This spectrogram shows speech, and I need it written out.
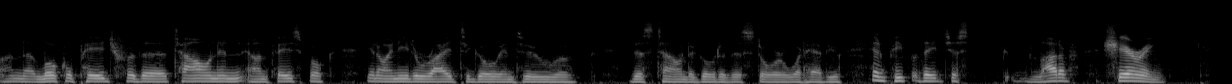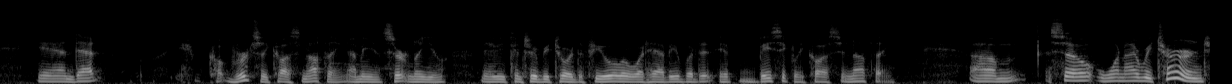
on the local page for the town and on Facebook, you know, I need a ride to go into uh, this town to go to this store or what have you. And people, they just, a lot of sharing. And that virtually costs nothing. I mean, certainly you maybe contribute toward the fuel or what have you, but it, it basically costs you nothing. Um, so when I returned,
